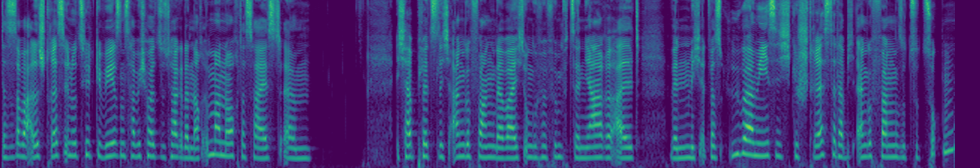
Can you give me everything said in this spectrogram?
Das ist aber alles stressinduziert gewesen. Das habe ich heutzutage dann auch immer noch. Das heißt, ähm, ich habe plötzlich angefangen, da war ich ungefähr 15 Jahre alt, wenn mich etwas übermäßig gestresst hat, habe ich angefangen so zu zucken.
